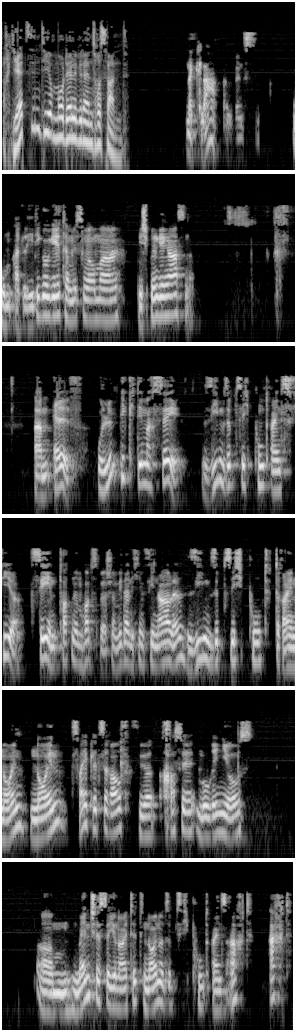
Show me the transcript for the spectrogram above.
Ach, jetzt sind die Modelle wieder interessant. Na klar, also wenn es um Atletico geht, dann müssen wir auch mal, die spielen gegen Arsenal. Ähm, 11. Olympique de Marseille. 77.14. 10. Tottenham Hotspur. Schon wieder nicht im Finale. 77.39. 9. Zwei Plätze rauf für José Mourinho's ähm, Manchester United. 79.18. 8.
